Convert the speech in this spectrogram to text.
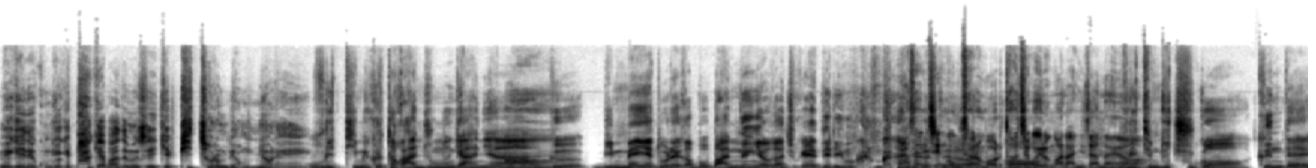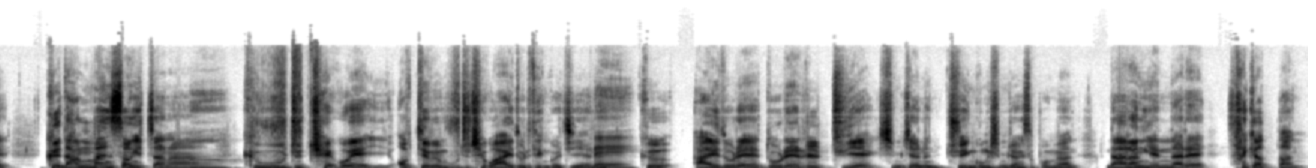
외계인의 공격에 파괴받으면서 이게 빛처럼 명멸해. 우리 팀이 그렇다고 안 죽는 게 아니야. 어. 그 민매의 노래가 뭐 만능이어가지고 애들이 뭐 그런 거 아니거든. 화성 침공처럼 머리 터지고 어. 이런 건 아니잖아요. 우리 팀도 죽어. 근데 그 낭만성 있잖아. 어. 그 우주 최고의 이- 어떻게 보면 우주 최고 아이돌이 된 거지 얘는. 네. 그 아이돌의 노래를 뒤에 심지어는 주인공 심정에서 보면 나랑 옛날에 사귀었던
